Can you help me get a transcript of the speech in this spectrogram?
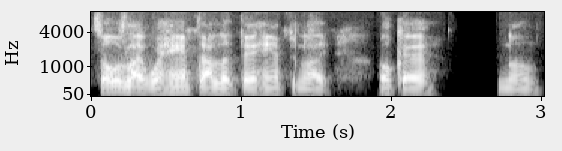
So it was like with Hampton, I looked at Hampton like, okay, you know,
